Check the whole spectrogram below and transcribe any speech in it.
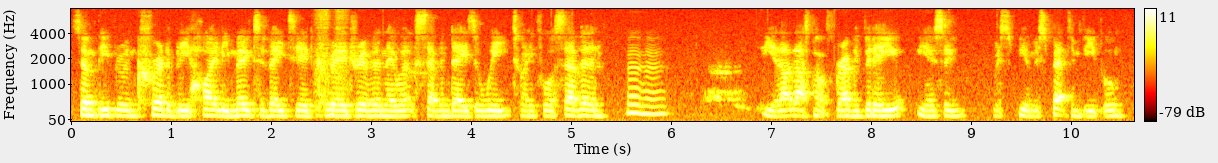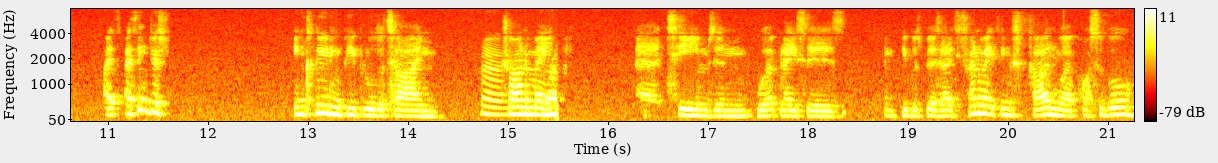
Some people are incredibly highly motivated, career driven. They work seven days a week, 24 7. Mm-hmm. Yeah, that, that's not for everybody. You know, so you know, respecting people. I, I think just including people all the time, Mm. trying to make uh, teams and workplaces and people's personalities, trying to make things fun where possible,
